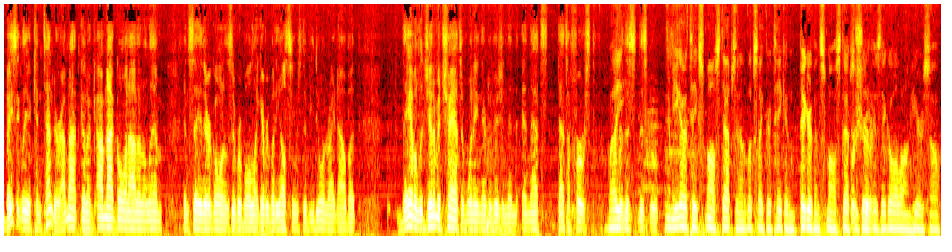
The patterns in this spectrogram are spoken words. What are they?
basically a contender. I'm not gonna. I'm not going out on a limb and say they're going to the Super Bowl like everybody else seems to be doing right now, but they have a legitimate chance of winning their division, and, and that's that's a first Well, for you, this this group. I mean, you got to take small steps, and it looks like they're taking bigger than small steps as, sure. they, as they go along here. So,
